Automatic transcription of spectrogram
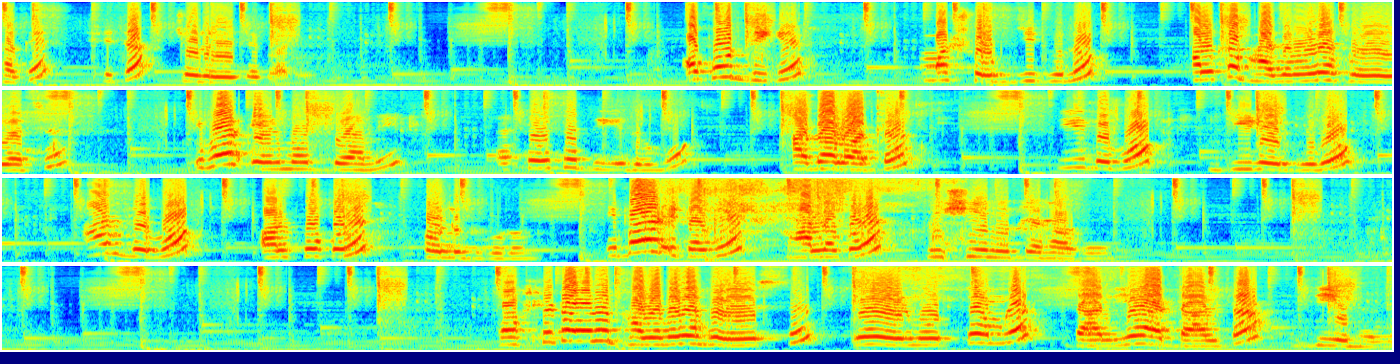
থাকে, সেটা চলে যেতে পারে। অপরদিকে আমার সবজিগুলো হালকা ভাজা ভাজা হয়ে গেছে। এবার এর মধ্যে আমি একে একে দিয়ে দেবো আদা বাটা, দিয়ে দেবো জিরে গুঁড়ো, আর দেবো অল্প করে হলুদ গুঁড়ো। এবার এটাকে ভালো করে মিশিয়ে নিতে হবে। মশলাটা আমাদের ভালো ভালো হয়ে এসছে। এবার এর মধ্যে আমরা ডালিয়া আর ডালটা দিয়ে নেব।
